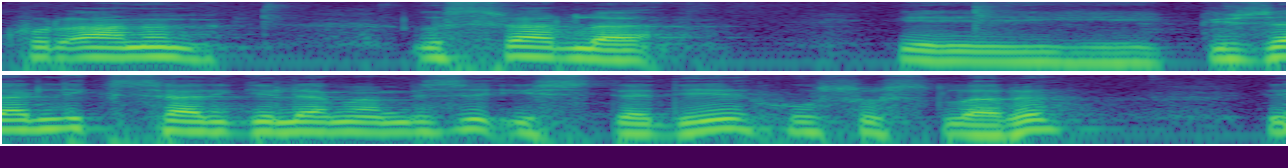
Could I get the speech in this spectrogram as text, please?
Kur'an'ın ısrarla e, güzellik sergilememizi istediği hususları e,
